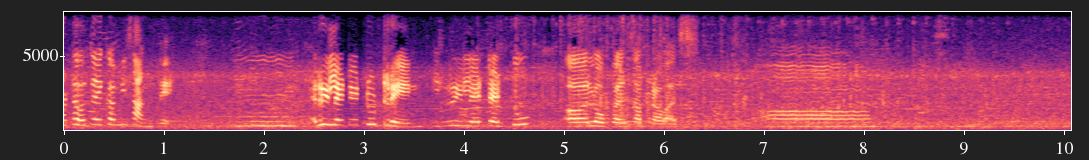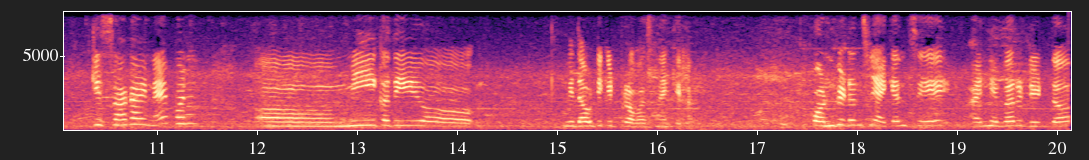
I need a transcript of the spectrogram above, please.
आठवतोय का मी सांगते. Related to train related to लोकलचा प्रवास. किस्सा काय नाही पण मी कधी विदाऊट तिकीट प्रवास नाही केला. Confidently I can say I never did the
